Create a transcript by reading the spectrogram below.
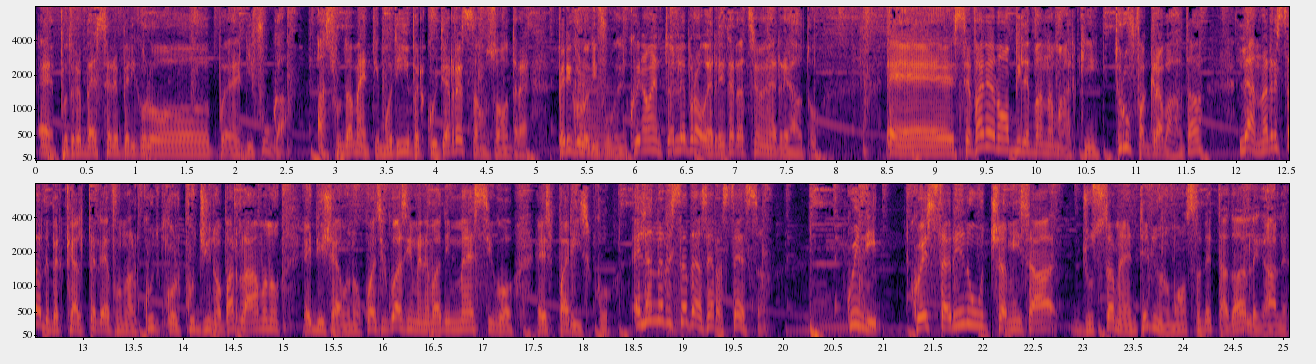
eh, potrebbe essere pericolo eh, di fuga. Assolutamente, i motivi per cui ti arrestano sono tre: pericolo Eh. di fuga, inquinamento delle prove e reiterazione del reato. Eh, Stefania Nobile e Vanna Marchi, truffa aggravata, le hanno arrestate perché al telefono al cu- col cugino parlavano e dicevano quasi quasi me ne vado in Messico e sparisco. E le hanno arrestate la sera stessa. Quindi questa rinuncia mi sa giustamente di una mossa dettata dal legale.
